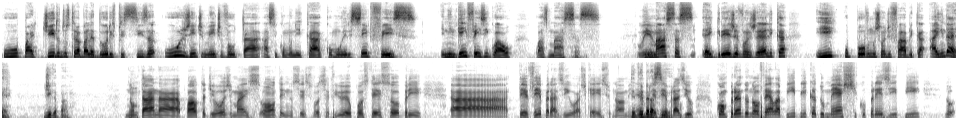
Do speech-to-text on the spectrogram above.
O Partido dos Trabalhadores precisa urgentemente voltar a se comunicar como ele sempre fez, e ninguém fez igual com as massas. Will. E massas é a igreja evangélica e o povo no chão de fábrica ainda é. Diga, Paulo. Não está na pauta de hoje, mas ontem, não sei se você viu, eu postei sobre a TV Brasil, acho que é esse o nome, TV né? Brasil. TV Brasil, comprando novela bíblica do México para exibir. No...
